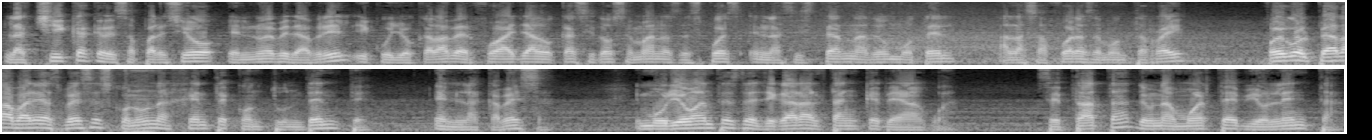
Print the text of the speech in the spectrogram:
La chica que desapareció el 9 de abril y cuyo cadáver fue hallado casi dos semanas después en la cisterna de un motel a las afueras de Monterrey, fue golpeada varias veces con un agente contundente en la cabeza murió antes de llegar al tanque de agua. Se trata de una muerte violenta,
